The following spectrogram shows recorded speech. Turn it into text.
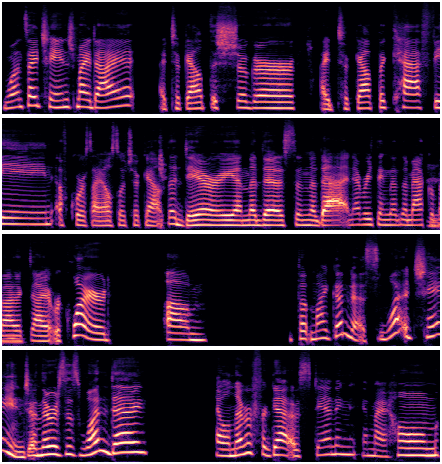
Once I changed my diet, I took out the sugar. I took out the caffeine. Of course, I also took out the dairy and the this and the that and everything that the macrobiotic mm-hmm. diet required. Um, but my goodness, what a change. And there was this one day I will never forget. I was standing in my home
